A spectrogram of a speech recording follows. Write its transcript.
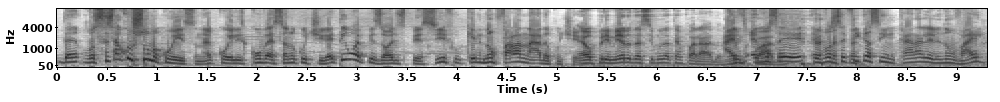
de- você se acostuma com isso, né? Com ele conversando contigo. Aí tem um episódio específico que ele não fala nada contigo. É o primeiro da segunda temporada. Aí é foda. você, é você fica assim, caralho, ele não vai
